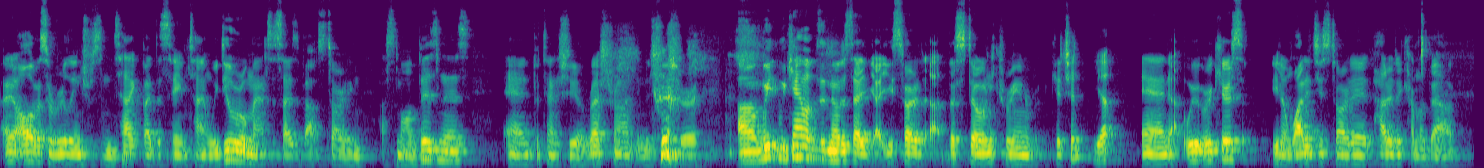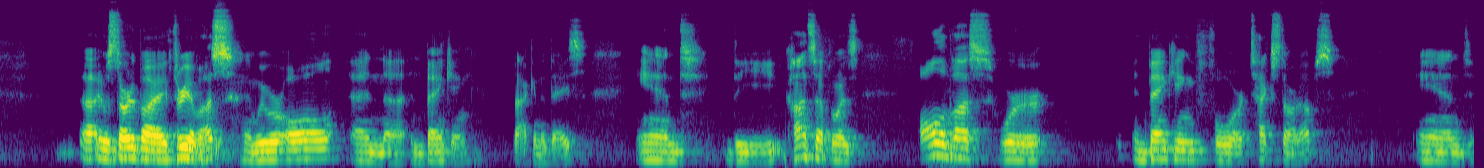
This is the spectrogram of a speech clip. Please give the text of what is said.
I know all of us are really interested in tech, but at the same time, we do romanticize about starting a small business and potentially a restaurant in the future. um, we, we can't help to notice that yeah, you started uh, the Stone Korean Kitchen, Yep. And we were curious, you know, why did you start it? How did it come about? Uh, it was started by three of us, and we were all in, uh, in banking back in the days. And the concept was all of us were in banking for tech startups, and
